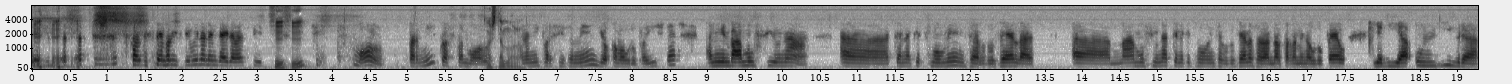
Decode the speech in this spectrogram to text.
sort que estem a l'estiu i no anem gaire vestits. Uh -huh. Sí, molt. Per mi costa molt. Costa molt. A mi, precisament, jo com a europeista, a mi em va emocionar eh, que en aquests moments a Brussel·les eh, m'ha emocionat que en aquests moments a Brussel·les, davant del Parlament Europeu, hi havia un llibre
